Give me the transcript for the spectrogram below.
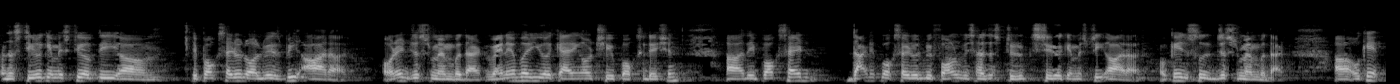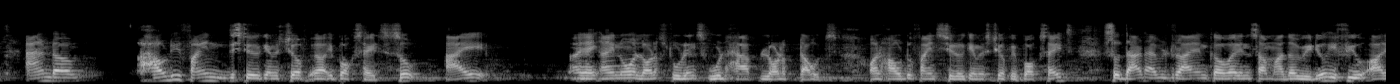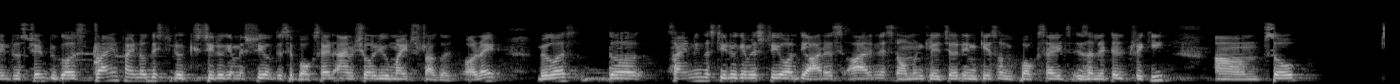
the stereochemistry of the um, epoxide will always be RR alright just remember that. Whenever you are carrying out Shi epoxidation uh, the epoxide that epoxide will be formed which has a stereochemistry RR okay so just remember that. Uh, okay and uh, how do you find the stereochemistry of uh, epoxides? So I I, I, know a lot of students would have a lot of doubts on how to find stereochemistry of epoxides. So that I will try and cover in some other video if you are interested because try and find out the stereochemistry of this epoxide I'm sure you might struggle alright because the finding the stereochemistry or the RS RNS nomenclature in case of epoxides is a little tricky. Um, so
